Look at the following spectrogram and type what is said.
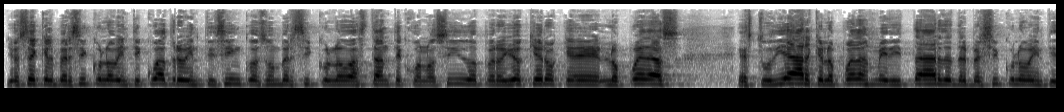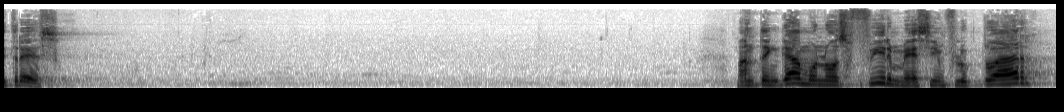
Yo sé que el versículo 24 y 25 es un versículo bastante conocido, pero yo quiero que lo puedas estudiar, que lo puedas meditar desde el versículo 23. Mantengámonos firmes sin fluctuar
